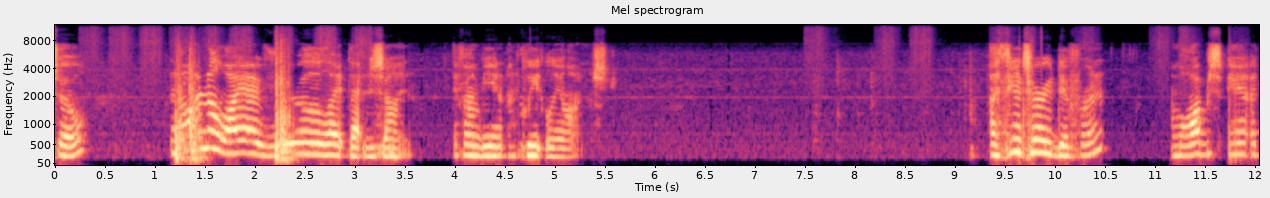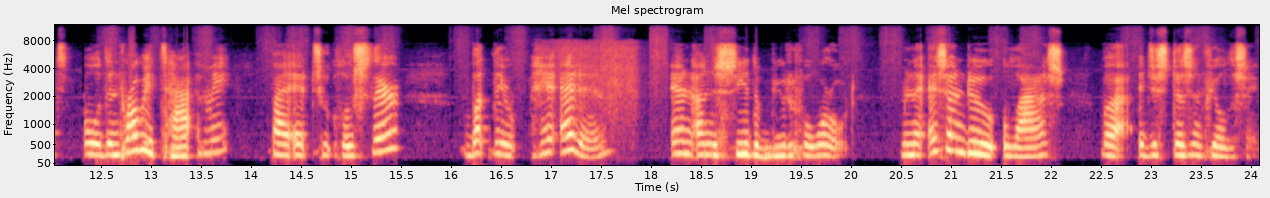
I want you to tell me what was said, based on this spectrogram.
So, not gonna lie, I really like that design, if I'm being completely honest. I think it's very different. Mobs can't, well, then probably attack me if I get too close there, but they head in and I just see the beautiful world. I mean, it's undo last, but it just doesn't feel the same.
